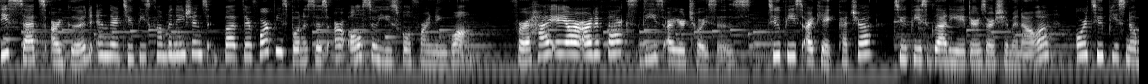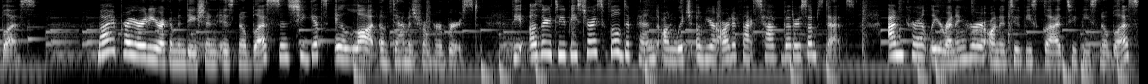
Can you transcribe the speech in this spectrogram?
These sets are good in their 2-piece combinations, but their 4-piece bonuses are also useful for Ningguang. For high AR artifacts, these are your choices. 2-piece Archaic Petra, 2-piece Gladiators or Shimenawa, or 2-piece Noblesse. My priority recommendation is Noblesse since she gets a lot of damage from her burst. The other 2-piece choice will depend on which of your artifacts have better substats. I'm currently running her on a 2-piece Glad 2-piece Noblesse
